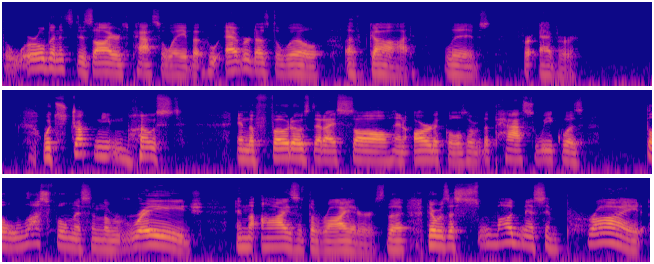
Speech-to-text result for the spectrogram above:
The world and its desires pass away, but whoever does the will of God lives forever. What struck me most in the photos that I saw and articles over the past week was the lustfulness and the rage in the eyes of the rioters. The, there was a smugness and pride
